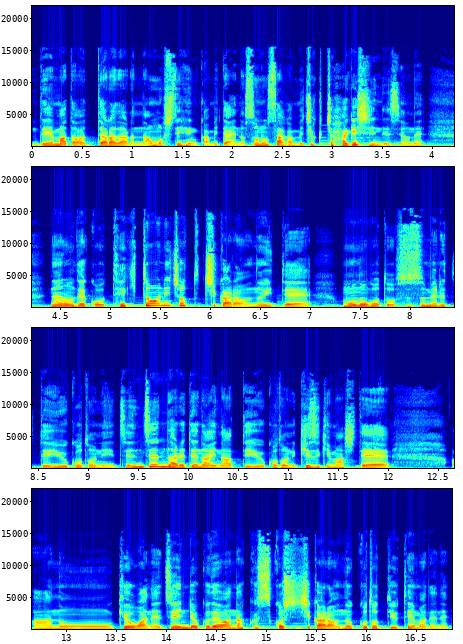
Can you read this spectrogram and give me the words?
で、またはダラダラ何もしてへんかみたいな、その差がめちゃくちゃ激しいんですよね。なので、こう、適当にちょっと力を抜いて、物事を進めるっていうことに全然慣れてないなっていうことに気づきまして、あのー、今日はね、全力ではなく少し力を抜くことっていうテーマでね、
